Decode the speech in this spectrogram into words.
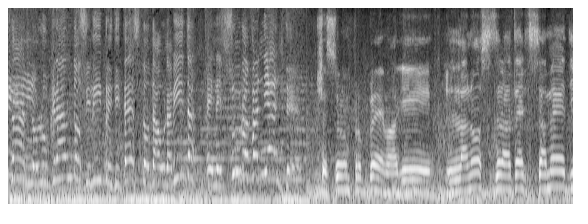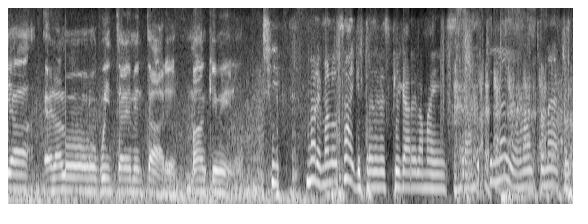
Stanno lucrando sui libri di testo da una vita e nessuno fa niente. C'è solo un problema che la nostra terza media è la loro quinta elementare, ma anche meno. Sì, amore, ma lo sai che te la deve spiegare la maestra? Perché lei ha un altro metodo.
